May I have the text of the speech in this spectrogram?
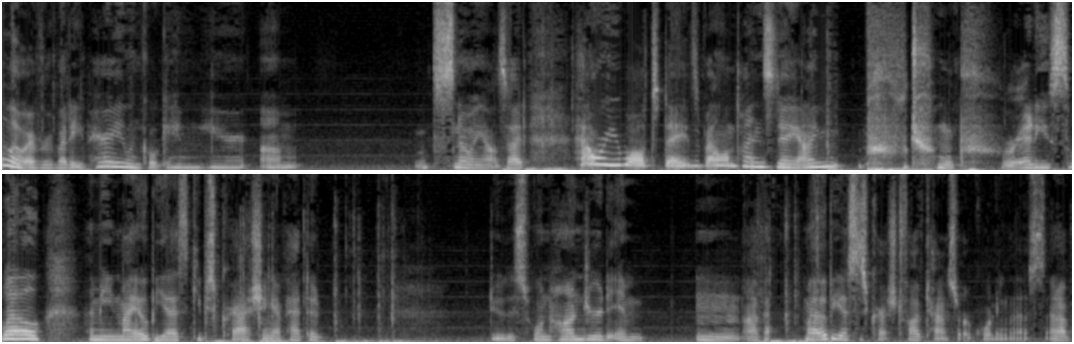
Hello everybody, Periwinkle Gaming here. Um, it's snowing outside. How are you all today? It's Valentine's Day. I'm doing pretty swell. I mean, my OBS keeps crashing. I've had to do this 100 and mm, I've my OBS has crashed five times for recording this, and I've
